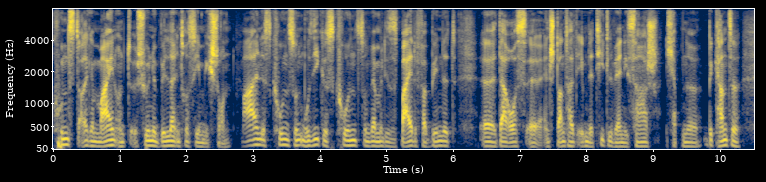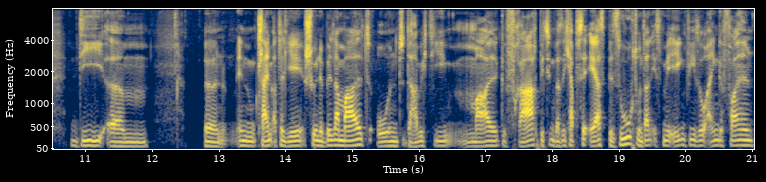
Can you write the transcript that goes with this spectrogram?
Kunst allgemein und schöne Bilder interessieren mich schon. Malen ist Kunst und Musik ist Kunst und wenn man dieses beide verbindet, äh, daraus äh, entstand halt eben der Titel Vernissage. Ich habe eine bekannte die ähm, äh, im kleinen Atelier schöne Bilder malt und da habe ich die mal gefragt, beziehungsweise ich habe sie erst besucht und dann ist mir irgendwie so eingefallen,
